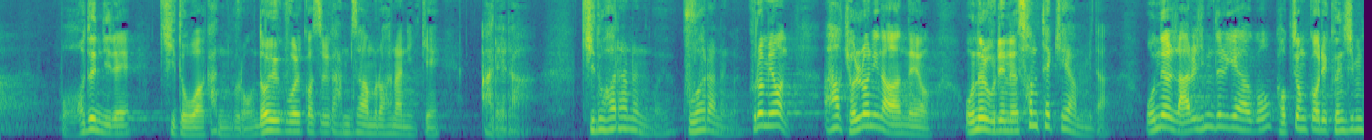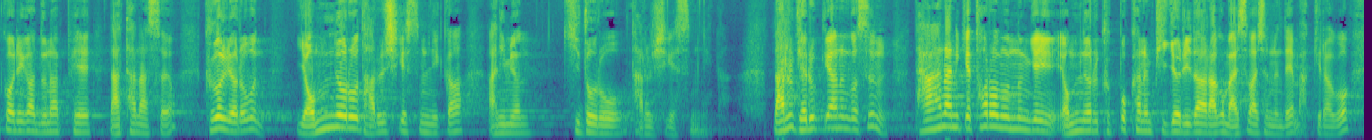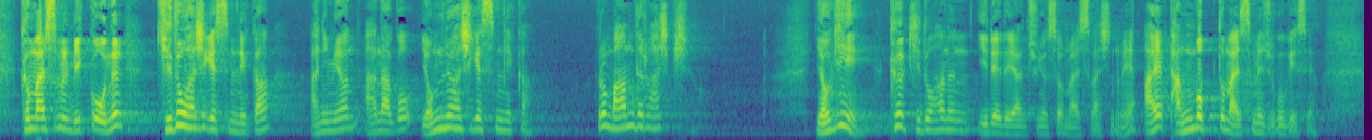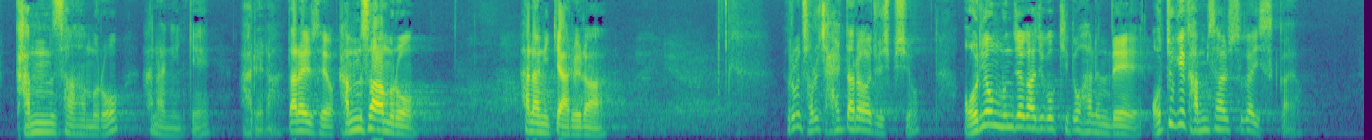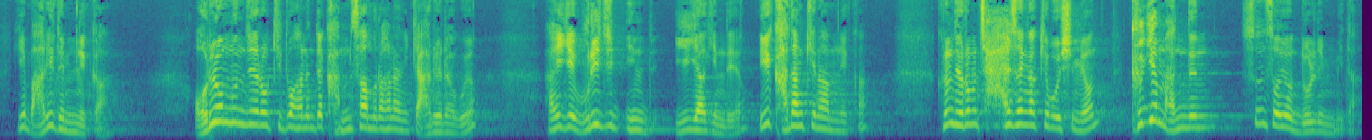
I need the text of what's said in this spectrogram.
모든 일에 기도와 간구로 너희 구할 것을 감사함으로 하나님께 아뢰라. 기도하라는 거예요. 구하라는 거예요. 그러면 아 결론이 나왔네요. 오늘 우리는 선택해야 합니다. 오늘 나를 힘들게 하고 걱정거리, 근심거리가 눈앞에 나타났어요. 그걸 여러분 염려로 다루시겠습니까? 아니면 기도로 다루시겠습니까? 나를 괴롭게 하는 것은 다 하나님께 털어놓는 게 염려를 극복하는 비결이다라고 말씀하셨는데 맡기라고 그 말씀을 믿고 오늘 기도하시겠습니까? 아니면 안 하고 염려하시겠습니까? 그럼 마음대로 하십시오. 여기 그 기도하는 일에 대한 중요성을 말씀하신 후에 아예 방법도 말씀해 주고 계세요. 감사함으로 하나님께 아뢰라. 따라해 주세요. 감사함으로 하나님께 아뢰라. 여러분 저를 잘 따라와 주십시오. 어려운 문제 가지고 기도하는데 어떻게 감사할 수가 있을까요? 이게 말이 됩니까? 어려운 문제로 기도하는데 감사함으로 하나님께 아뢰라고요? 아, 이게 우리 집 이야기인데요. 이게 가당키나 합니까? 그런데 여러분 잘 생각해 보시면 그게 맞는 순서요 논리입니다.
